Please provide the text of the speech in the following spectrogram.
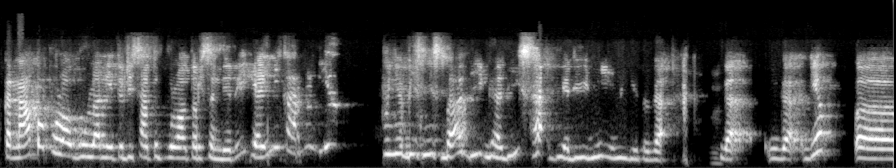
kenapa Pulau Bulan itu di satu pulau tersendiri? Ya ini karena dia punya bisnis babi, nggak bisa dia di ini gitu, nggak nggak nggak dia eh,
